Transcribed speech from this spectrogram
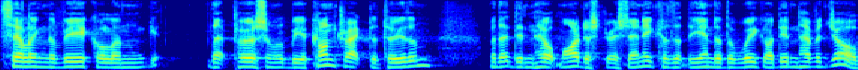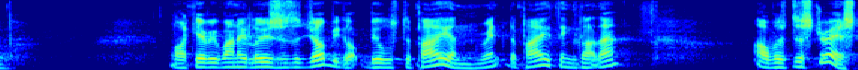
selling the vehicle, and that person would be a contractor to them. But that didn't help my distress any because at the end of the week I didn't have a job. Like everyone who loses a job, you've got bills to pay and rent to pay, things like that. I was distressed.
